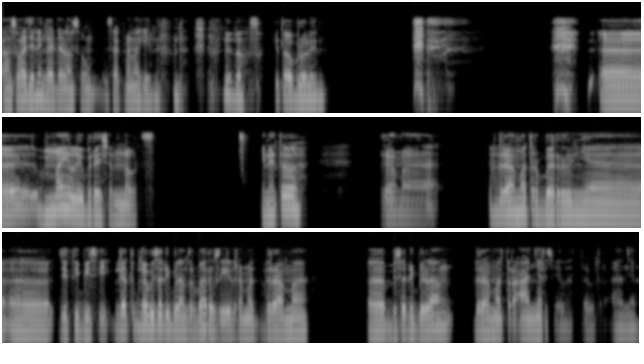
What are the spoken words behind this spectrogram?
langsung aja nih nggak ada langsung segmen lagi. Udah, udah langsung kita obrolin. Eh My Liberation Notes. Ini tuh drama drama terbarunya eh, JTBC nggak nggak bisa dibilang terbaru sih drama drama eh, bisa dibilang drama teranyar sih lah drama teranyar.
